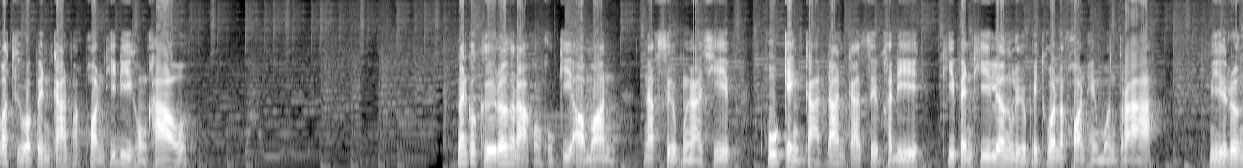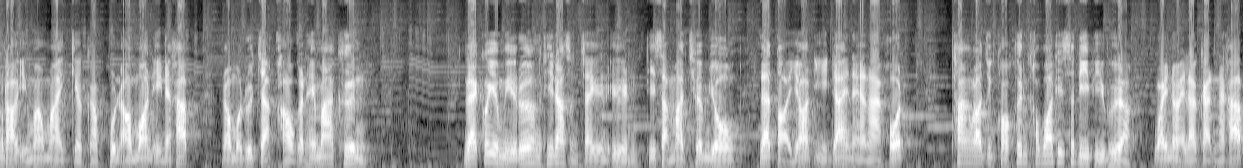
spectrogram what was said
ก็ถือว่าเป็นการพักผ่อนที่ดีของเขา นั่นก็คือเรื่องราวของคุกกี้อัลมอนด์นักสืบมืออาชีพ ผู้เก่งกาจด้านการสืบคดีที่เป็นที่เรื่องลือไปทั่วนครแห่งมนตรา มีเรื่องราวอีกมากมายเกี่ยวกับคุณอัลมอนด์อีกนะครับ เรามารู้จักเขากันให้มากขึ้น และก็ยังมีเรื่องที่น่าสนใจอื่น ๆ ที่สามารถเชื่อมโยง และต่อยอดอีกได้ในอนาคต ทางเราจึงขอขึ้นคำว่าทฤษฎีผีเผือกไว้หน่อยแล้วกันนะครับ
